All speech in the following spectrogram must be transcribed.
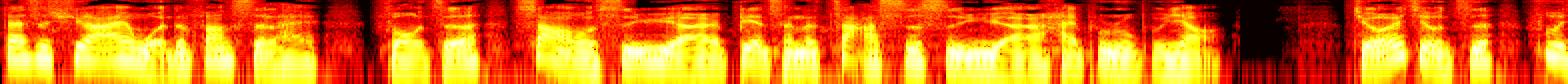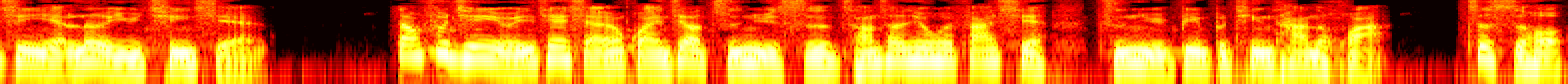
但是需要按我的方式来，否则丧偶式育儿变成了诈尸式育儿，还不如不要。”久而久之，父亲也乐于清闲。当父亲有一天想要管教子女时，常常就会发现子女并不听他的话。这时候，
